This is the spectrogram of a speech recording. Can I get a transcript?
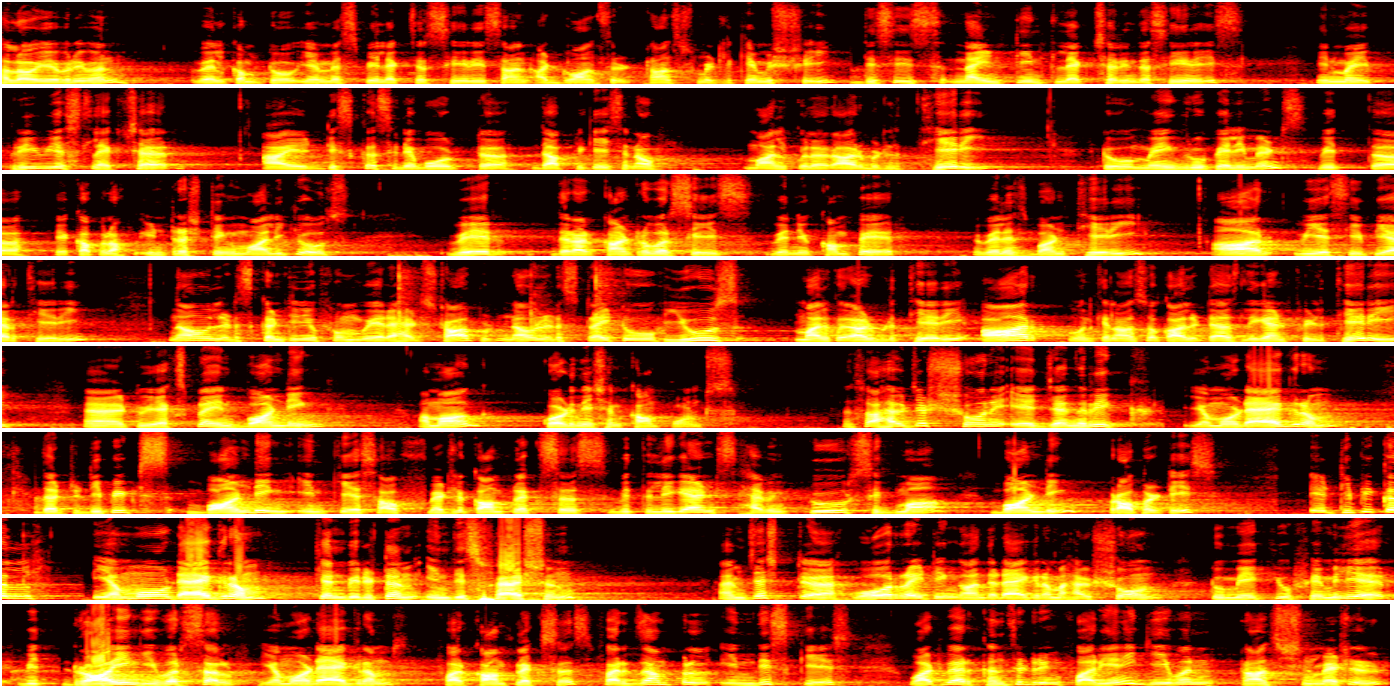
Hello everyone, welcome to MSB lecture series on advanced transmetal chemistry. This is 19th lecture in the series. In my previous lecture, I discussed about uh, the application of molecular orbital theory to main group elements with uh, a couple of interesting molecules where there are controversies when you compare valence bond theory or VSEPR theory. Now let us continue from where I had stopped. Now let us try to use molecular orbital theory or one can also call it as ligand field theory uh, to explain bonding among coordination compounds. So I have just shown a generic MO diagram that depicts bonding in case of metal complexes with ligands having pure sigma bonding properties. A typical MO diagram can be written in this fashion. I am just uh, overwriting on the diagram I have shown to make you familiar with drawing yourself MO diagrams for complexes. For example, in this case what we are considering for any given transition metal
